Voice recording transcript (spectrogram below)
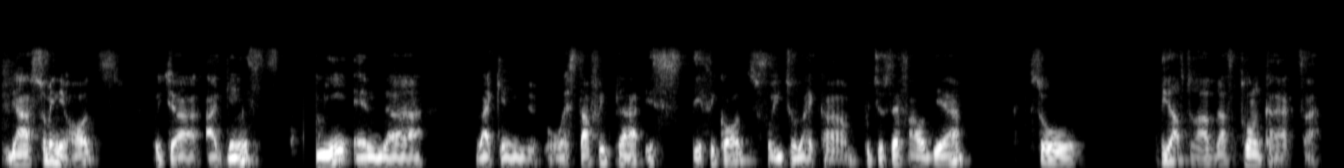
there are so many odds which are against me. And uh, like in West Africa, it's difficult for you to like um, put yourself out there. So you have to have that strong character.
